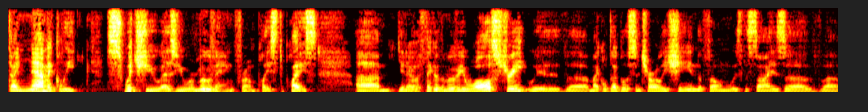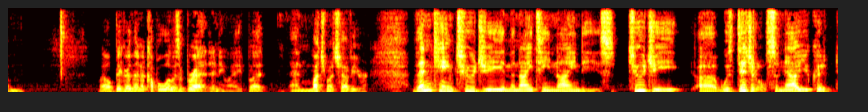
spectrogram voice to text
dynamically switch you as you were moving from place to place. Um, you know, think of the movie Wall Street with uh, Michael Douglas and Charlie Sheen. The phone was the size of, um, well, bigger than a couple loaves of bread, anyway, but and much much heavier. Then came 2G in the 1990s. 2G uh, was digital, so now you could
